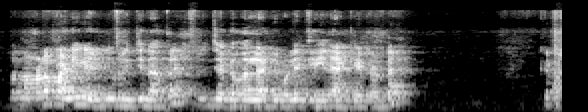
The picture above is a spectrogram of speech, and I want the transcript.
അപ്പം നമ്മുടെ പണി കഴിഞ്ഞ് ഫ്രിഡ്ജിനകത്ത് ഫ്രിഡ്ജൊക്കെ നല്ല അടിപൊളി ക്ലീൻ ആക്കിയിട്ടുണ്ട്. കേട്ടോ?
